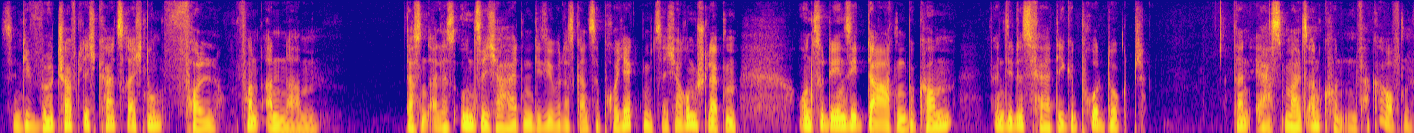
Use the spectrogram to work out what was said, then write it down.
sind die Wirtschaftlichkeitsrechnungen voll von Annahmen. Das sind alles Unsicherheiten, die Sie über das ganze Projekt mit sich herumschleppen und zu denen Sie Daten bekommen, wenn Sie das fertige Produkt dann erstmals an Kunden verkaufen.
